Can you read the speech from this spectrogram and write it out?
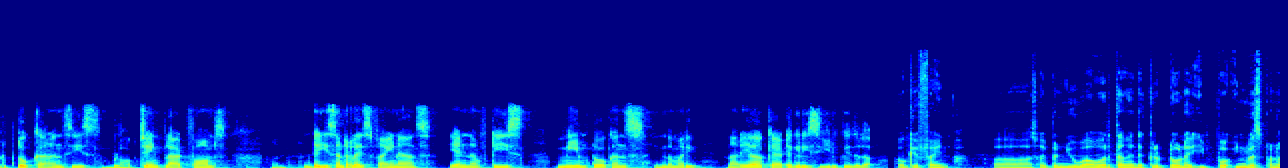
crypto currencies blockchain platforms decentralised finance NFTs meme tokens இந்த மாதிரி நிறையா கேட்டகரிஸ் இருக்குது இதில். ஓகே ஃபைன் ஸோ இப்போ நியூவாக ஒருத்தங்க இந்த கிரிப்டோவில் இப்போ இன்வெஸ்ட் பண்ண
